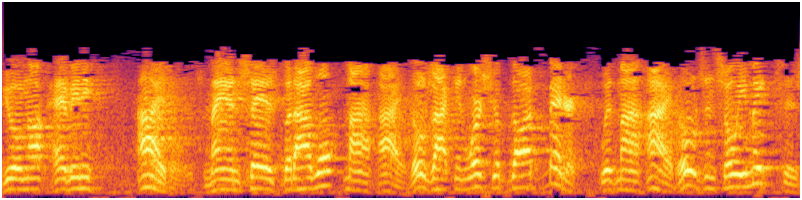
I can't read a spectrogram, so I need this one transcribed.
You'll not have any idols. Man says, but I want my idols. I can worship God better with my idols. And so he makes his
